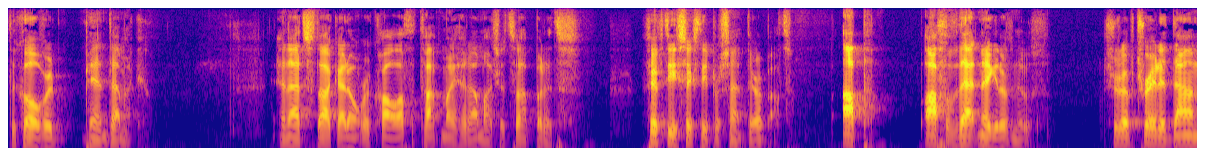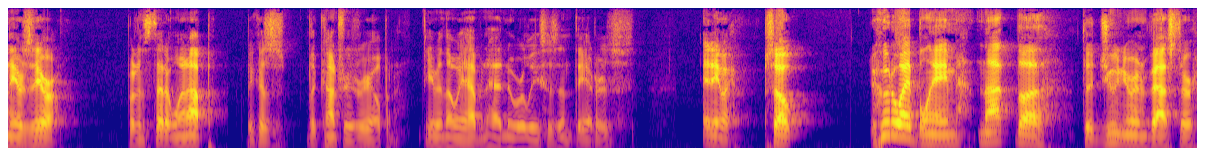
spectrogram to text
the COVID pandemic. And that stock, I don't recall off the top of my head how much it's up, but it's 50, 60% thereabouts. Up off of that negative news. Should have traded down near zero, but instead it went up because the country is reopening, even though we haven't had new releases in theaters. Anyway, so who do I blame? Not the the junior investor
